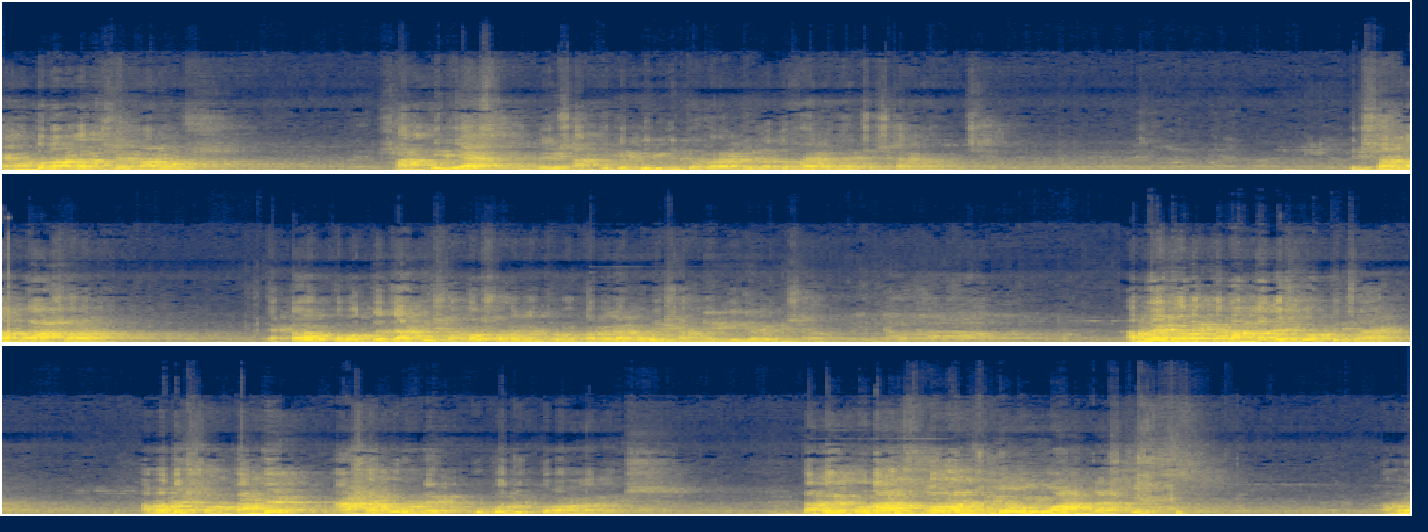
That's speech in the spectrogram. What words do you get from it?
এখন তো বাংলাদেশের মানুষ শান্তিতে আছে, কিন্তু এই শান্তিকে বিঘ্নিত করার জন্য দফায় দফায় চেষ্টা করা হচ্ছে। ইনশাল্লাহ আমরা আশাবাদী একটা ঐক্যবদ্ধ জাতি সকল ষড়যন্ত্র মোকাবেলা করে সামনে এগিয়ে যাবে ইনশাল্লাহ আমরা এমন একটা বাংলাদেশ গড়তে চাই, আমাদের সন্তানদের আশা পূরণের উপযুক্ত বাংলাদেশ। তাদের প্রধান স্লোগান ছিল উই ওয়ান জাস্টিস আমরা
